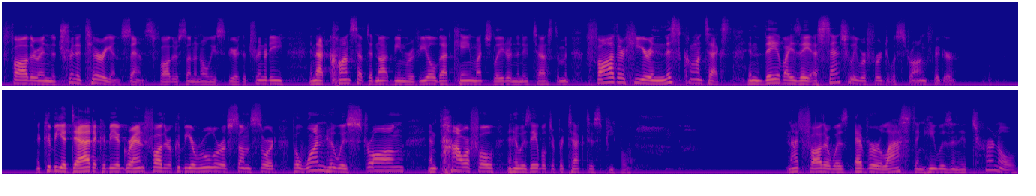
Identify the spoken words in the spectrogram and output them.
Father in the Trinitarian sense Father, Son, and Holy Spirit. The Trinity and that concept had not been revealed. That came much later in the New Testament. Father, here in this context, in the day of Isaiah, essentially referred to a strong figure. It could be a dad, it could be a grandfather, it could be a ruler of some sort, but one who is strong and powerful and who is able to protect his people. And that father was everlasting, he was an eternal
